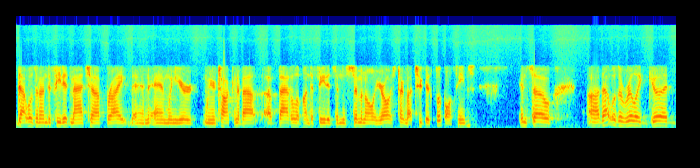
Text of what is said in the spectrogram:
that was an undefeated matchup, right? And and when you're when you're talking about a battle of undefeateds in the Seminole, you're always talking about two good football teams, and so uh, that was a really good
